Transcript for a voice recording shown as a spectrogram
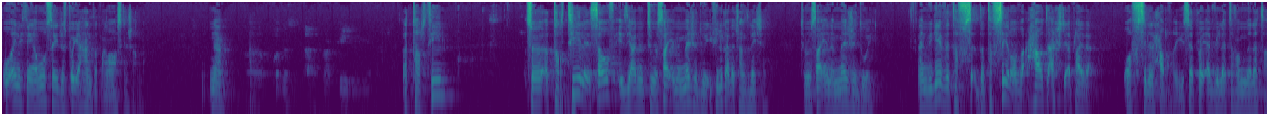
or anything I will say, just put your hand up and ask, inshallah. No. Uh, what does uh, tartil mean? الترتيل so a tartil itself is yani, to recite in a measured way. If you look at the translation, to recite in a measured way. And we gave the, tafs- the tafsir of how to actually apply that. وَافْصِلِ الْحَرْفَ You separate every letter from the letter,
